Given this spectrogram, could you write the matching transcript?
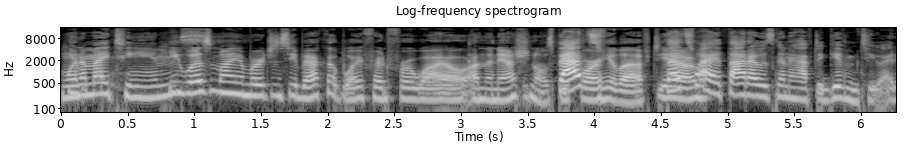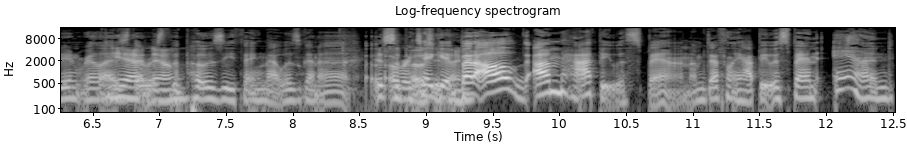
one of my teams. He was my emergency backup boyfriend for a while on the Nationals That's- before he left. Yeah. That's why I thought I was going to have to give him to you. I didn't realize Yeah, there was no. the Posey thing that was going to overtake it. thing. But I'll I'm happy with Span. I'm definitely happy with Span. And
